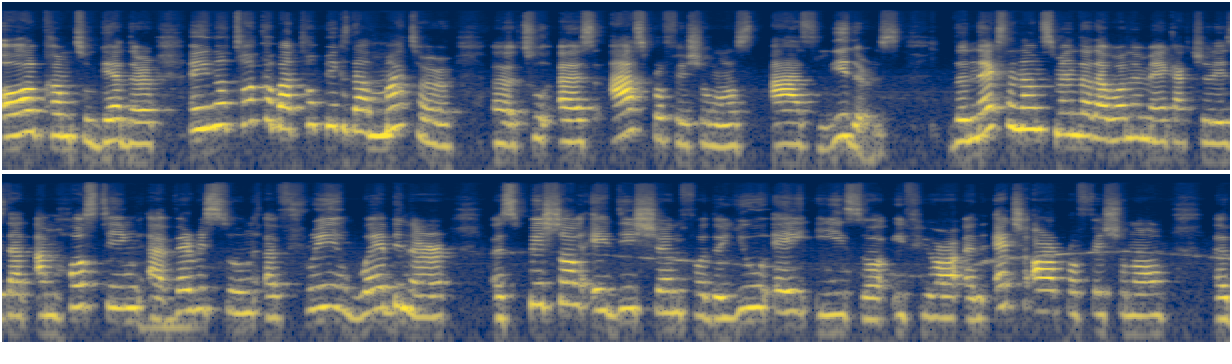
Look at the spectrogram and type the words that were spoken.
all come together and you know talk about topics that matter uh, to us as professionals, as leaders the next announcement that I want to make actually is that I'm hosting uh, very soon a free webinar, a special edition for the UAE. So if you are an HR professional uh,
